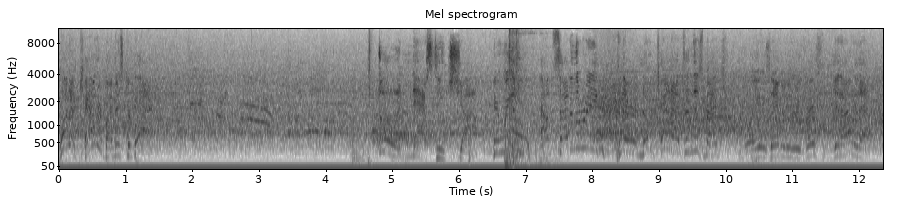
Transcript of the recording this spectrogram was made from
What a counter by Mr. Black. Oh, a nasty chop. Here we go, outside of the ring. And there are no countouts in this match. Boy, he was able to reverse and get out of that.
